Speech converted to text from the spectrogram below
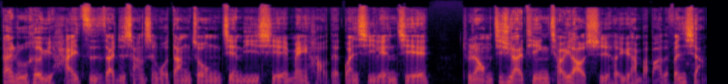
该如何与孩子在日常生活当中建立一些美好的关系连结？就让我们继续来听乔伊老师和约翰爸爸的分享。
